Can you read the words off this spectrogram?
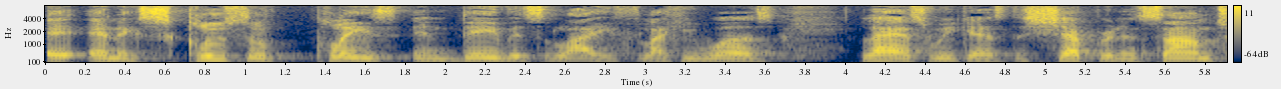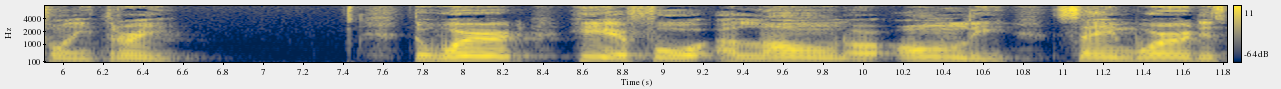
a, an exclusive place in David's life, like he was last week as the shepherd in Psalm 23. The word here for alone or only, same word is,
